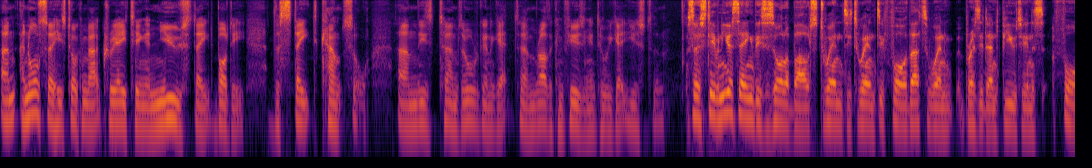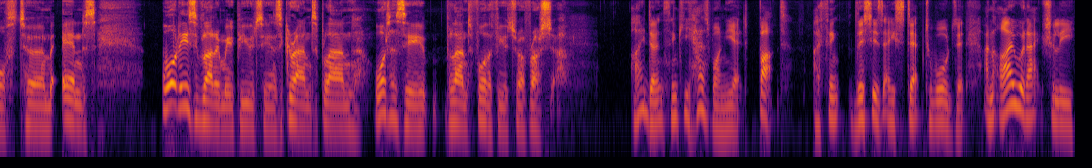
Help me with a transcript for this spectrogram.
Um, and also, he's talking about creating a new state body, the State Council. Um, these terms are all going to get um, rather confusing until we get used to them. So, Stephen, you're saying this is all about 2024. That's when President Putin's fourth term ends. What is Vladimir Putin's grand plan? What has he planned for the future of Russia? I don't think he has one yet, but I think this is a step towards it. And I would actually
